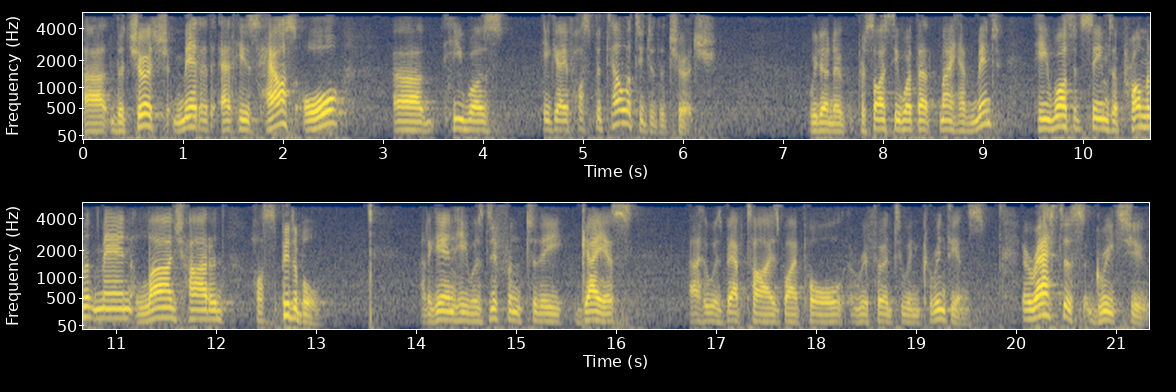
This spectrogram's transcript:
Uh, the church met at, at his house, or uh, he, was, he gave hospitality to the church. We don't know precisely what that may have meant. He was, it seems, a prominent man, large hearted, hospitable. And again, he was different to the Gaius uh, who was baptized by Paul, referred to in Corinthians. Erastus greets you,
